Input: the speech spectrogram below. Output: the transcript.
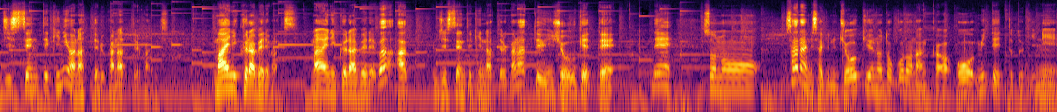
実践的にはなってるかなっていう感じです。前に比べればです。前に比べればあ実践的になってるかなっていう印象を受けてでそのさらに先の上級のところなんかを見ていった時に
